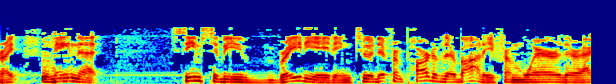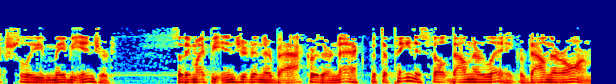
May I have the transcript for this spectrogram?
right? Mm-hmm. Pain that seems to be radiating to a different part of their body from where they're actually maybe injured. So they might be injured in their back or their neck, but the pain is felt down their leg or down their arm.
